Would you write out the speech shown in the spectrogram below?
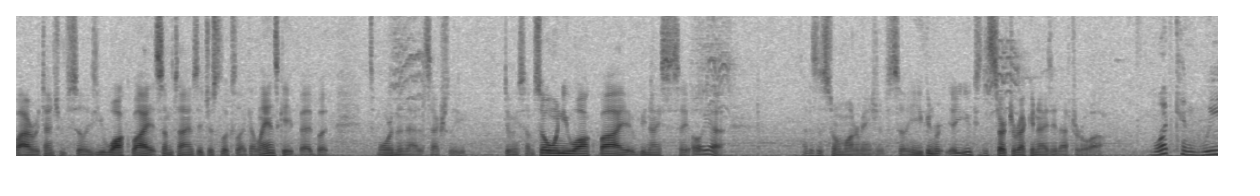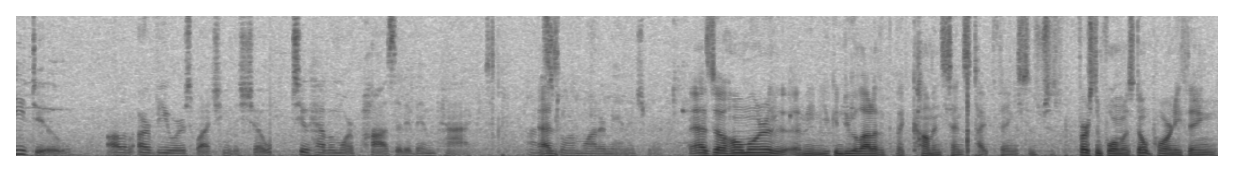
bioretention facilities, you walk by it, sometimes it just looks like a landscape bed, but it's more than that, it's actually doing something. So when you walk by, it would be nice to say, oh yeah, that is a stormwater management facility. You can, you can start to recognize it after a while. What can we do, all of our viewers watching the show, to have a more positive impact on As- stormwater management? As a homeowner, I mean, you can do a lot of like common sense type things. So just first and foremost, don't pour anything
